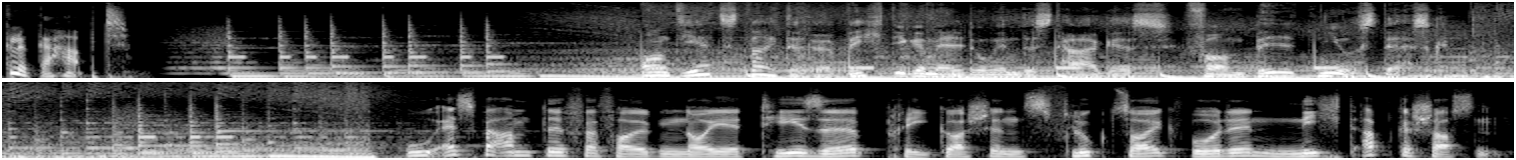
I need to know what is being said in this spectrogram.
Glück gehabt. Und jetzt weitere wichtige Meldungen des Tages vom Bild Newsdesk. US-Beamte verfolgen neue These, Prigoschins Flugzeug wurde nicht abgeschossen.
